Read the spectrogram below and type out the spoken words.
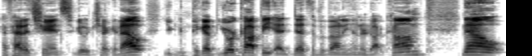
have had a chance to go check it out. You can pick up your copy at deathofabountyhunter.com. Now,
